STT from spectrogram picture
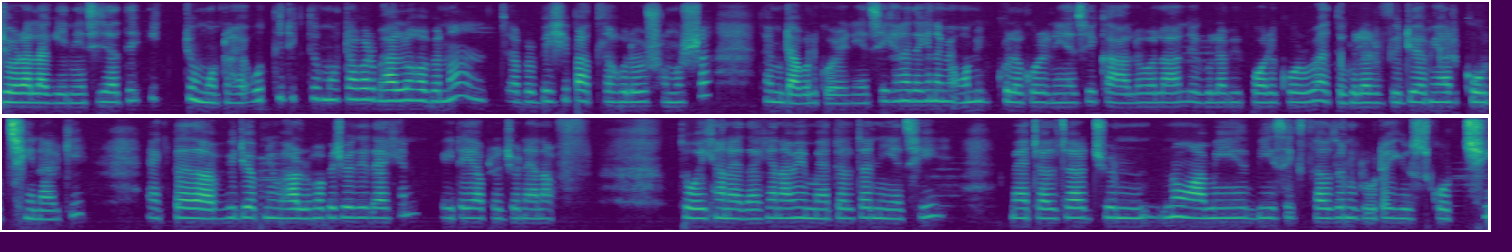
জোড়া লাগিয়ে নিয়েছি যাতে একটু মোটা হয়। অতিরিক্ত মোটা আবার ভালো হবে না, আবার বেশি পাতলা হলেও সমস্যা আমি ডাবল করে নিয়েছি। এখানে দেখেন আমি অনেকগুলো করে নিয়েছি, কালো, লাল, এগুলো আমি পরে করব। এতগুলোর ভিডিও আমি আর করছি না আর কি। একটা ভিডিও আপনি ভালোভাবে যদি দেখেন, এটাই আপনার জন্য এনাফ তো এখানে দেখেন আমি মেটালটা নিয়েছি। মেটালটার জন্য আমি বি সিক্স থাউজেন্ড গ্লুটা ইউজ করছি।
